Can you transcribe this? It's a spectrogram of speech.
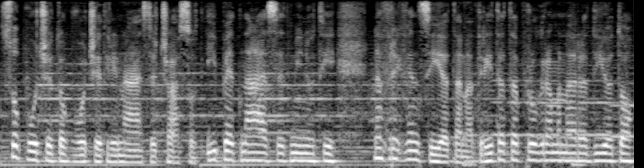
со почеток во 14 часот и 15 минути на фреквенцијата на третата програма на радиото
